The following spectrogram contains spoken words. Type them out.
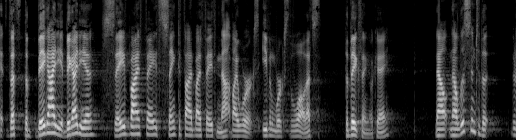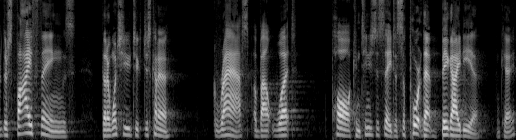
It, that's the big idea. Big idea saved by faith, sanctified by faith, not by works, even works of the law. That's the big thing, okay? Now, now listen to the, there, there's five things that I want you to just kind of grasp about what Paul continues to say to support that big idea. Okay?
